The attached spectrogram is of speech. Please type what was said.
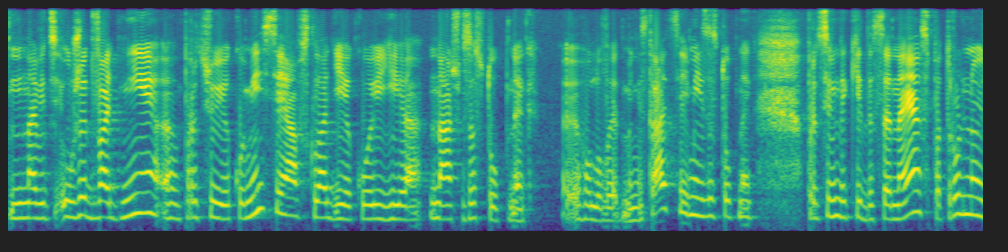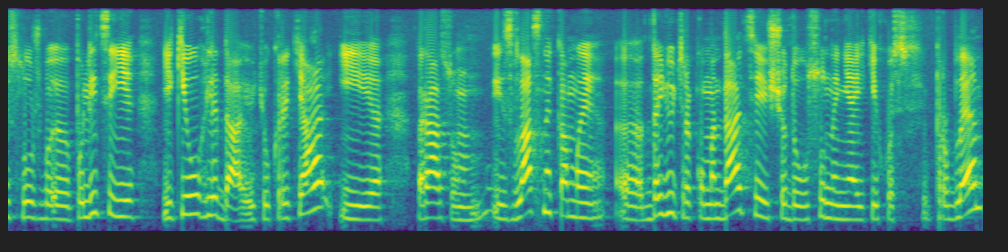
Навіть уже два дні е, працює комісія, в складі якої є наш заступник е, голови адміністрації, мій заступник, працівники ДСНС, патрульної служби, е, поліції, які оглядають укриття і разом із власниками е, дають рекомендації щодо усунення якихось проблем,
